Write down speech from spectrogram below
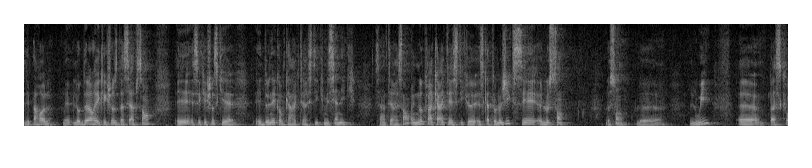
les paroles. Mais l'odeur est quelque chose d'assez absent et c'est quelque chose qui est, est, donné comme caractéristique messianique. C'est intéressant. Une autre caractéristique euh, eschatologique, c'est le son. Le son, l'ouïe, euh, parce que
